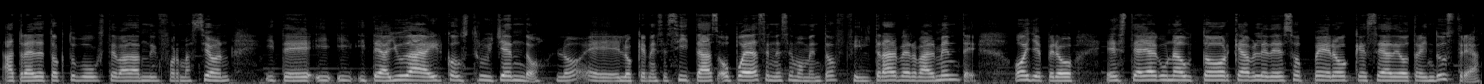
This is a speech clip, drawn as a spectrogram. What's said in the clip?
a través de Talk to Books te va dando información y te, y, y, te ayuda a ir construyendo ¿no? Eh, lo que necesitas o puedas en ese momento filtrar verbalmente. Oye, pero este hay algún autor que hable de eso, pero que sea de otra industria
